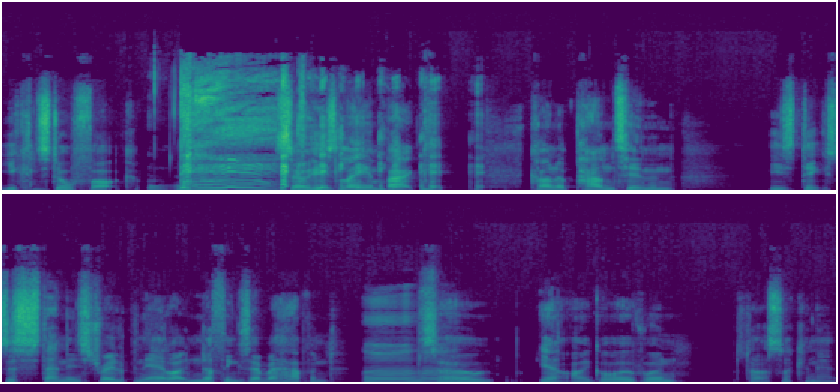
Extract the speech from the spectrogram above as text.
you can still fuck. So he's laying back, kind of panting, and his dick's just standing straight up in the air like nothing's ever happened. Mhm. So, yeah, I go over and start sucking it.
